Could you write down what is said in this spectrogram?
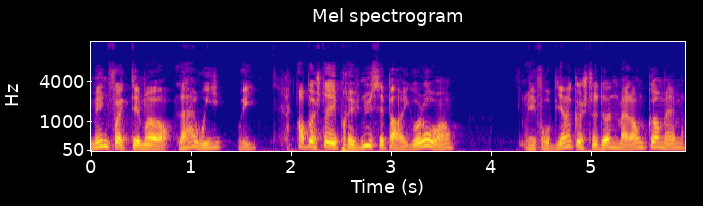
Mais une fois que t'es mort, là oui, oui. Ah bah je t'avais prévenu, c'est pas rigolo, hein. Mais il faut bien que je te donne ma langue quand même.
